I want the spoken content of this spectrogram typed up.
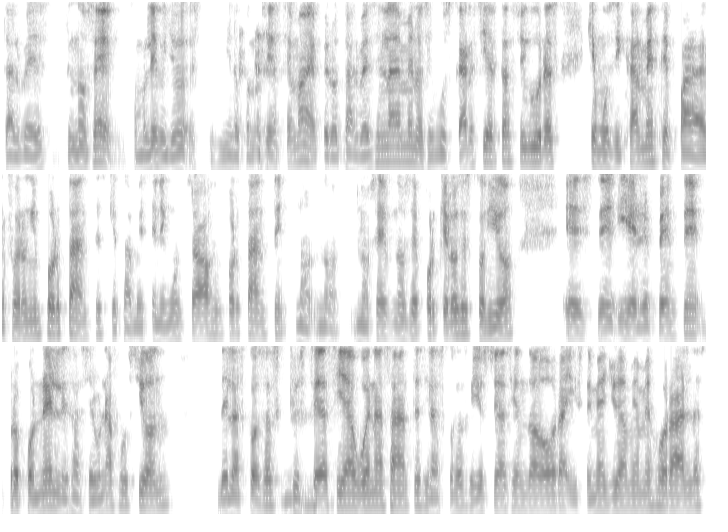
tal vez, no sé, como le digo, yo ni lo conocía este mae, pero tal vez en la de menos en buscar ciertas figuras que musicalmente para él fueron importantes, que tal vez tienen un trabajo importante, no, no, no sé, no sé por qué los escogió, este, y de repente proponerles hacer una fusión de las cosas que usted hacía buenas antes y las cosas que yo estoy haciendo ahora y usted me ayuda a mí a mejorarlas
